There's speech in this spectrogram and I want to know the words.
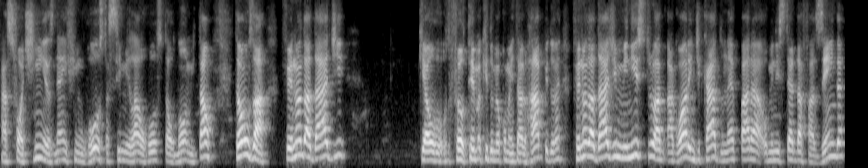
as fotinhas, né, enfim, o rosto, assimilar o rosto ao nome e tal. Então vamos lá. Fernando Haddad que é o, foi o tema aqui do meu comentário rápido, né? Fernando Haddad, ministro agora indicado, né, para o Ministério da Fazenda,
